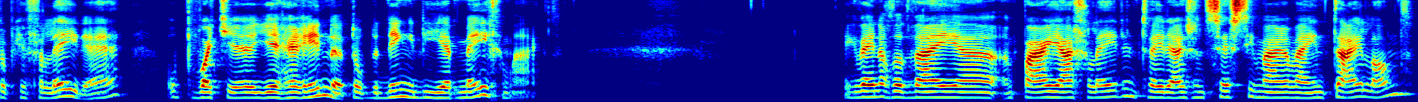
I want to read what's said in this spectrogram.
op je verleden, hè? op wat je je herinnert, op de dingen die je hebt meegemaakt. Ik weet nog dat wij uh, een paar jaar geleden, in 2016, waren wij in Thailand.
